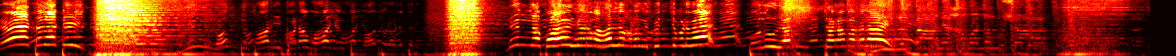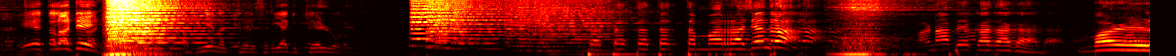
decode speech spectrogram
ಲೇ ತಲಾಟಿ! ಸಾರಿ ಬಡವ ಎಂದು ಮಾತನಾಡಿದರು. ನಿನ್ನ ಬಾಯಲ್ಲಿರುವ ಹಲ್ಲುಗಳನ್ನು ಬಿಚ್ಚಿ ಬಿಡುವೆ. ಬಲು ಎತ್ತರ ಮಗನೇ. ಏ ತಲಾಟೆ. ಅದೇನಂತ ಹೇಳಿ ಸರಿಯಾಗಿ ಕೇಳು ತ- ತ- ತ- ತ- ತಮ್ಮ ರಾಜೇಂದ್ರ. ಹಣ ಬೇಕಾದಾಗ ಮಳ್ಳ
